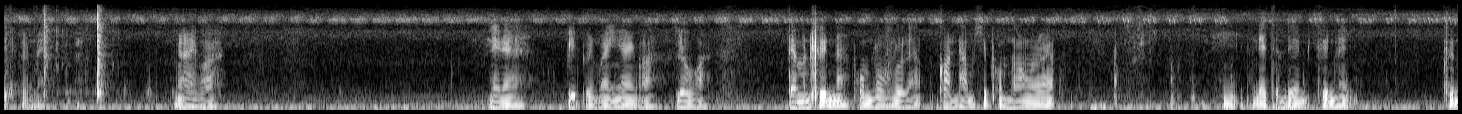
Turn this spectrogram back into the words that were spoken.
ติดเกินไหมง่ายกว่าเนี่ยนะ ปิดเปิดใหม่ง่ายกว่า เร็วกว่า แต่มันขึ้นนะ ผมลองดูแล้ว ก่อนทำคลิปผมลองดูแล้วนี่เดี๋ยวจะเลื่อนขึ้นให้ ขึ้น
